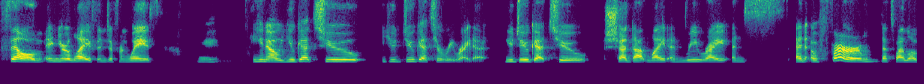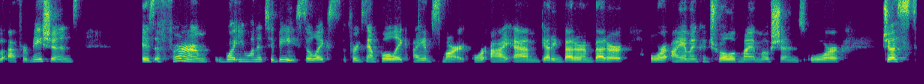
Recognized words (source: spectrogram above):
film in your life in different ways. Right. You know, you get to, you do get to rewrite it. You do get to shed that light and rewrite and and affirm. That's why I love affirmations is affirm what you want it to be. So, like, for example, like I am smart or I am getting better and better or I am in control of my emotions, or just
